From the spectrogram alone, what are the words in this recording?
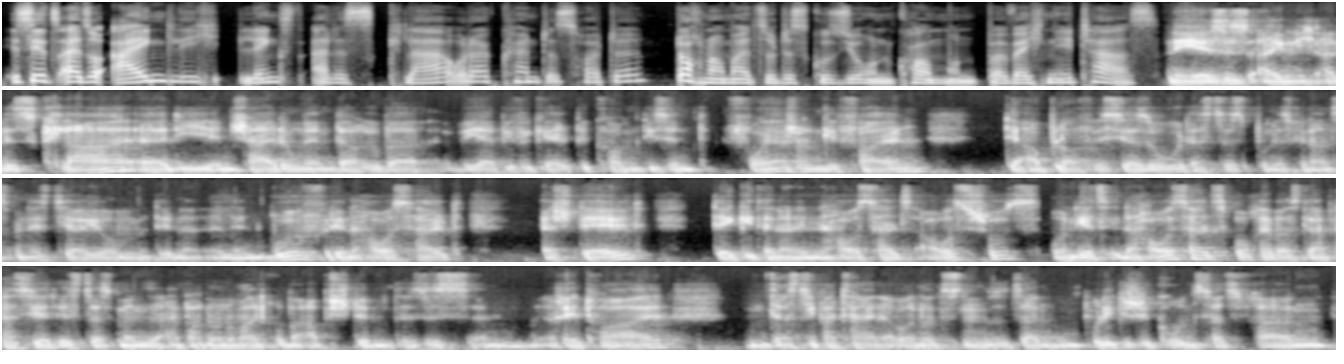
Ist jetzt also eigentlich längst alles klar oder könnte es heute doch nochmal zu Diskussionen kommen und bei welchen Etats? Nee, es ist eigentlich alles klar. Äh, die Entscheidungen darüber, wer wie viel Geld bekommt, die sind vorher schon gefallen. Der Ablauf ist ja so, dass das Bundesfinanzministerium den, den Entwurf für den Haushalt erstellt. Der geht dann an den Haushaltsausschuss. Und jetzt in der Haushaltswoche, was da passiert ist, dass man einfach nur noch mal darüber abstimmt. Das ist ein Ritual, das die Parteien aber nutzen, sozusagen, um politische Grundsatzfragen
